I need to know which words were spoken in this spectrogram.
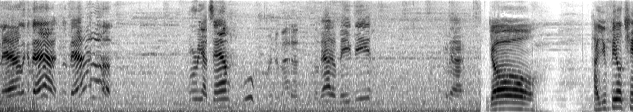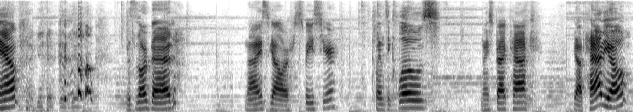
man, look at that. Nevada. Where are we at, Sam? Woo. We're in Nevada. Nevada, baby. Look at that. Yo. How you feel, champ? good, good, good. This is our bed. Nice. We got our space here. Cleansing clothes. Nice backpack. We got a patio.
